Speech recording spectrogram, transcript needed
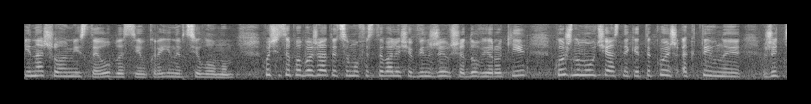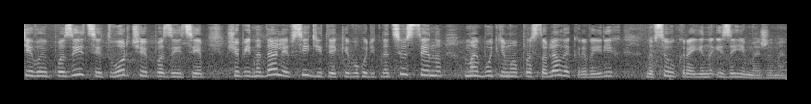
і нашого міста, і області, і України в цілому. Хочеться побажати цьому фестивалю, щоб він жив ще довгі роки. Кожному учаснику такої ж активної життєвої позиції, творчої позиції, щоб і надалі всі діти, які виходять на цю сцену, в майбутньому прославляли кривий ріг на всю Україну і за її межами.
